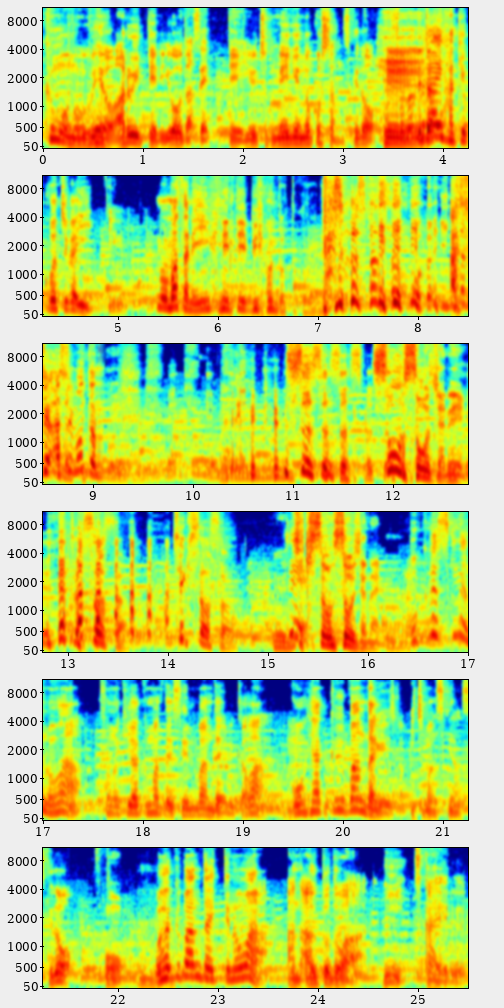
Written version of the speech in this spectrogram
雲の上を歩いてるようだぜっていうちょっと名言残したんですけどそのぐらい履き心地がいいっていうもうまさにインフィニティビヨンドってことね。そうそうそう足足元の そうそうそうそうそうそうじゃねえよ。そうそうそう。チェキそうそう。時期そうそうじゃないの。僕が好きなのはその900番台1000番台よりかは500番台が一番好きなんですけど、ほ500番台っていうのはあのアウトドアに使える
